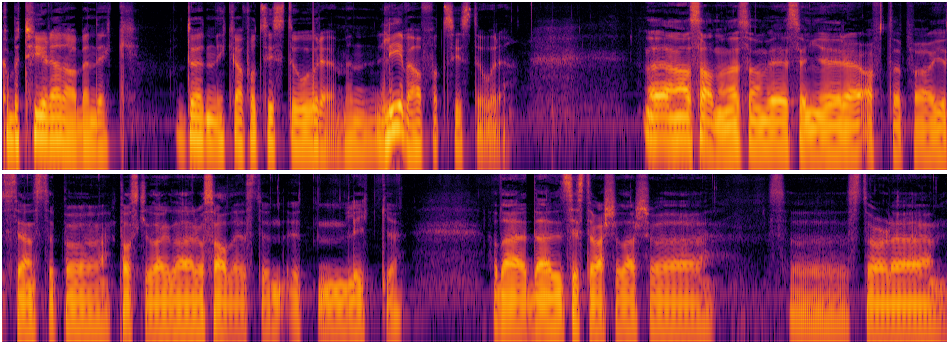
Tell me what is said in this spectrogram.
Hva betyr det da, Bendik? Døden ikke har fått siste ordet, men livet har fått siste ordet? Det er en av salmene som vi synger ofte på gudstjeneste på påskedag. Det er 'Å salige stund uten like'. Og det, det, det siste verset der, så, så, står det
